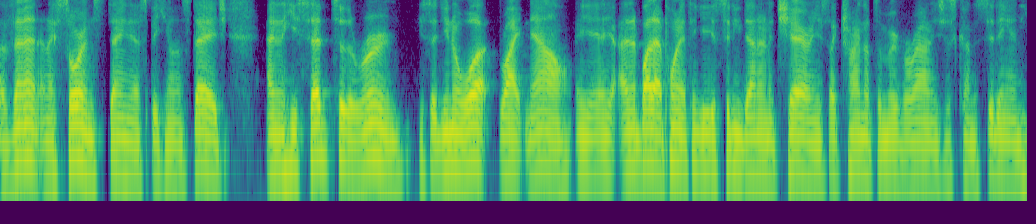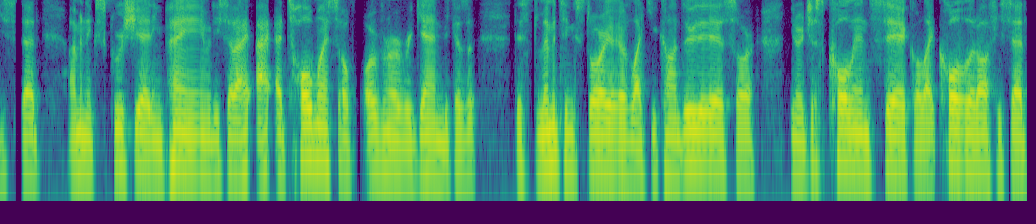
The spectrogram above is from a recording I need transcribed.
event and I saw him standing there speaking on stage. And he said to the room, he said, You know what, right now, and by that point, I think he was sitting down in a chair and he's like trying not to move around. He's just kind of sitting. And he said, I'm in excruciating pain. But he said, I, I, told myself over and over again because of this limiting story of like, you can't do this or, you know, just call in sick or like call it off. He said,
